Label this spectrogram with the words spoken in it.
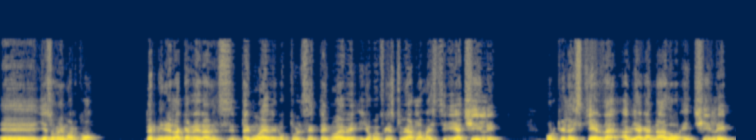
Eh, y eso me marcó. Terminé la carrera en el 69, en octubre del 69, y yo me fui a estudiar la maestría a Chile, porque la izquierda había ganado en Chile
